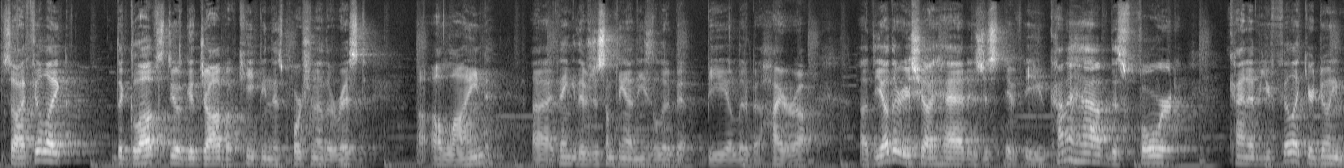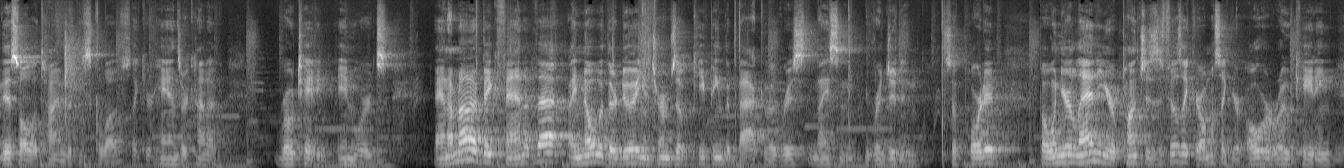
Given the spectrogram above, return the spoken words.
So I feel like the gloves do a good job of keeping this portion of the wrist uh, aligned. Uh, I think there's just something that needs a little bit be a little bit higher up. Uh, the other issue I had is just if you kind of have this forward kind of, you feel like you're doing this all the time with these gloves, like your hands are kind of rotating inwards. And I'm not a big fan of that. I know what they're doing in terms of keeping the back of the wrist nice and rigid and supported. But when you're landing your punches, it feels like you're almost like you're over rotating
